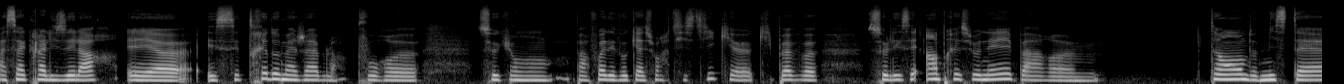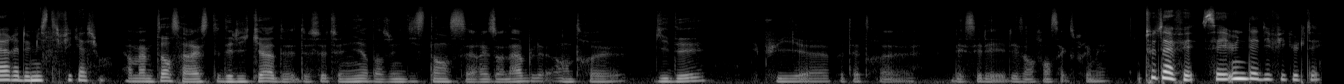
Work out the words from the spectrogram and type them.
à sacraliser l'art. Et, et c'est très dommageable pour ceux qui ont parfois des vocations artistiques qui peuvent se laisser impressionner par euh, tant de mystères et de mystification. En même temps, ça reste délicat de, se tenir dans une distance raisonnable entre guider et puis euh, peut-être euh, laisser les, les enfants s'exprimer. Tout à fait, c'est une des difficultés.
